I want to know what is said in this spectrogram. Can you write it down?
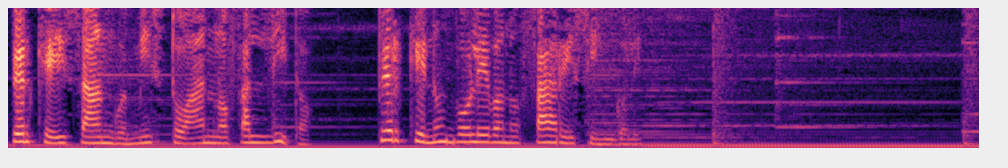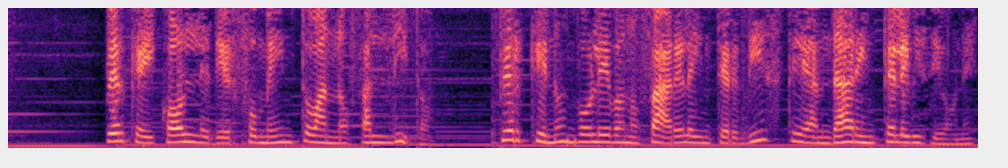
Perché i sangue misto hanno fallito? Perché non volevano fare i singoli. Perché i colle del fomento hanno fallito? Perché non volevano fare le interviste e andare in televisione.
